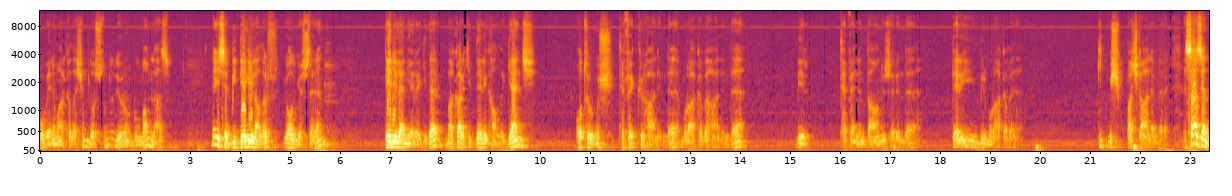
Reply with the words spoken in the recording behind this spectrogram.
O benim arkadaşım, dostumdu diyor onu bulmam lazım. Neyse bir delil alır, yol gösteren. Denilen yere gider, bakar ki delikanlı genç, oturmuş tefekkür halinde, murakabe halinde bir tepenin dağın üzerinde derin bir murakabede. Gitmiş başka alemlere. Esasen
